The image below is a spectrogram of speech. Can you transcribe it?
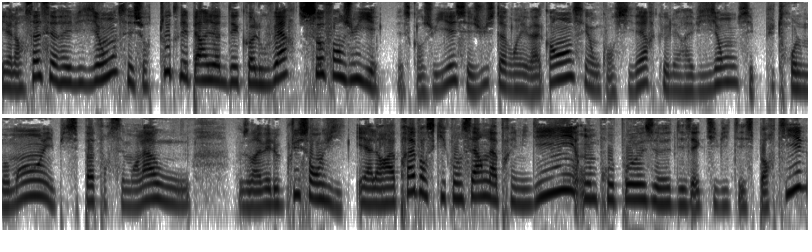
Et alors ça, ces révisions, c'est sur toutes les périodes d'école ouvertes, sauf en juillet. Parce qu'en juillet, c'est juste avant les vacances et on considère que les révisions, c'est plus trop le moment et puis c'est pas forcément là où vous en avez le plus envie. Et alors après, pour ce qui concerne l'après-midi, on propose des activités sportives,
